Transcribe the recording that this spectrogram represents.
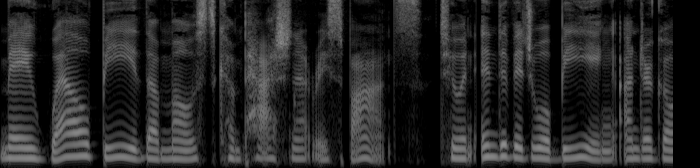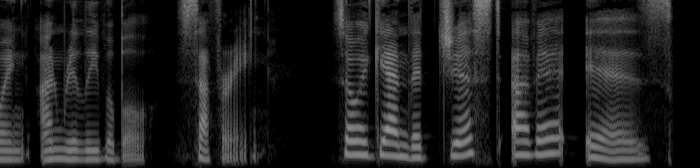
may well be the most compassionate response to an individual being undergoing unrelievable suffering. So, again, the gist of it is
